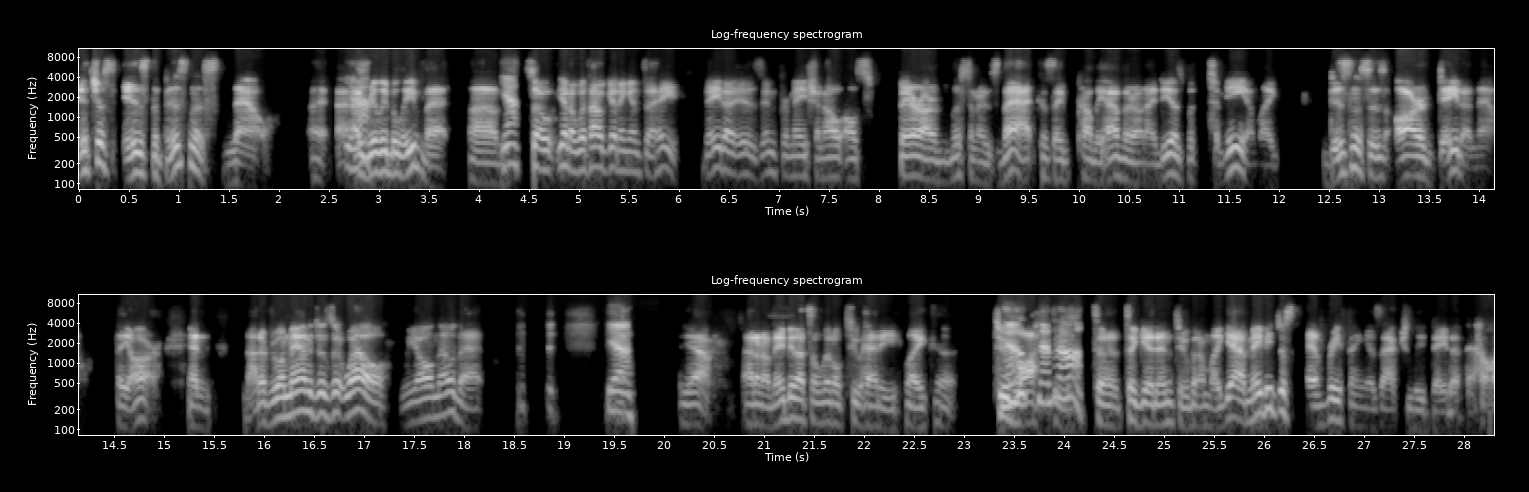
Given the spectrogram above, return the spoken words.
it just is the business now. I, yeah. I really believe that. Um, yeah. So you know, without getting into hey, data is information. I'll, I'll spare our listeners that because they probably have their own ideas. But to me, I'm like, businesses are data now. They are, and not everyone manages it well. We all know that. yeah. Yeah. I don't know. Maybe that's a little too heady. Like, uh, too no, lofty to to get into. But I'm like, yeah, maybe just everything is actually data now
